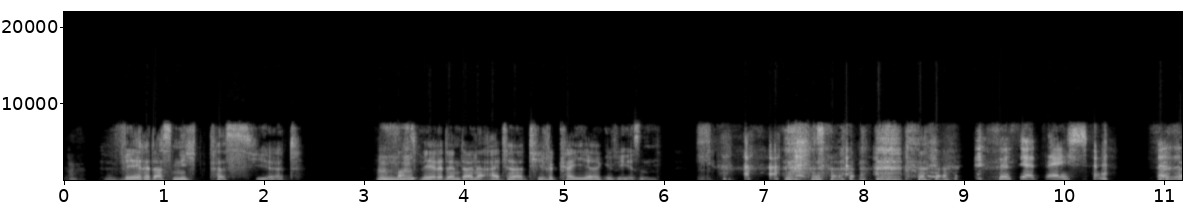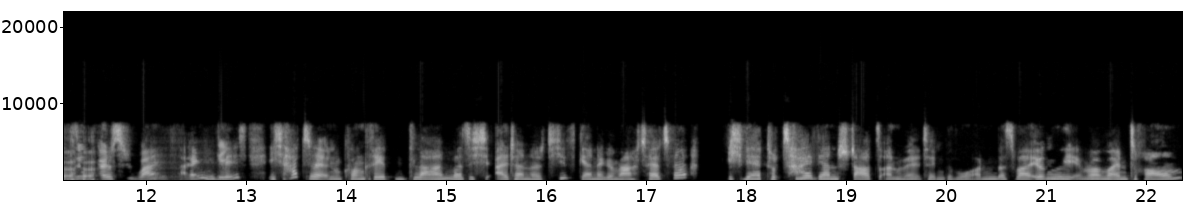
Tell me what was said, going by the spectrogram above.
Mhm. Wäre das nicht passiert, mhm. was wäre denn deine alternative Karriere gewesen? Das ist jetzt echt, das ist super spannend eigentlich. Ich hatte einen konkreten Plan, was ich alternativ gerne gemacht hätte. Ich wäre total gern Staatsanwältin geworden. Das war irgendwie immer mein Traum.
